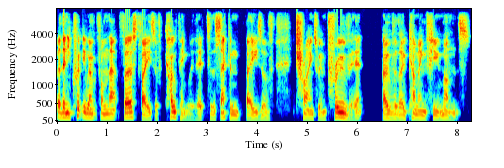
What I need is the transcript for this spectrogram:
But then he quickly went from that first phase of coping with it to the second phase of trying to improve it over the coming few months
